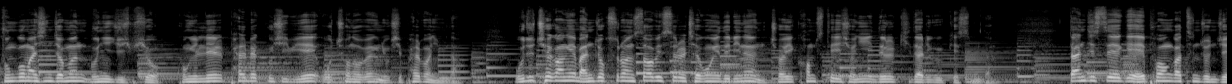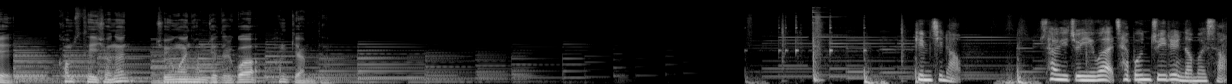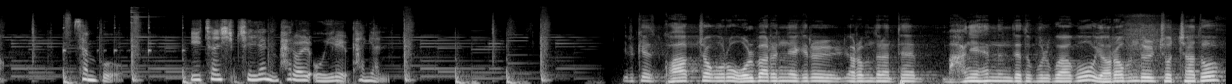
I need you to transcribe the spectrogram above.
궁금하신 점은 문의 주십시오. 011-892-5568번입니다. 우주 최강의 만족스러운 서비스를 제공해드리는 저희 컴스테이션이 늘 기다리고 있겠습니다. 딴지스에게 F1 같은 존재, 컴스테이션은 조용한 형제들과 함께합니다. 김진업 사회주의와 자본주의를 넘어서 3부 2017년 8월 5일 강연 이렇게 과학적으로 올바른 얘기를 여러분들한테 많이 했는데도 불구하고 여러분들조차도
